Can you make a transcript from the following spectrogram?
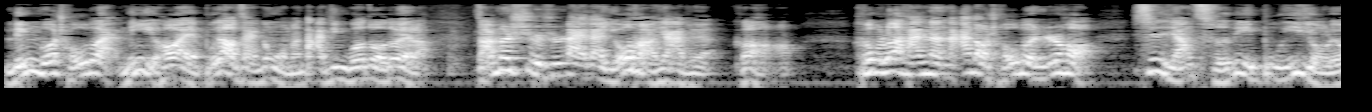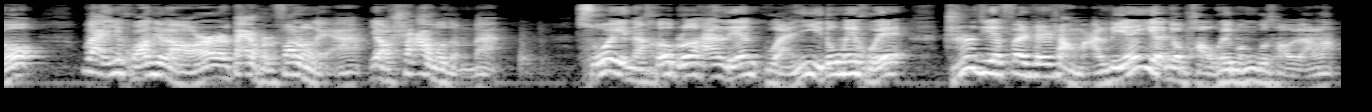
绫罗绸缎，你以后啊也不要再跟我们大金国作对了，咱们世世代代友好下去，可好？何不勒汗呢拿到绸缎之后，心想此地不宜久留，万一皇帝老儿待会儿翻了脸要杀我怎么办？所以呢，何不勒汗连馆驿都没回。直接翻身上马，连夜就跑回蒙古草原了。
